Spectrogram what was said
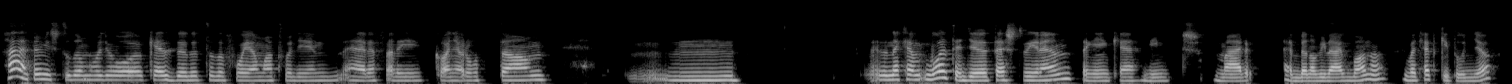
hát nem is tudom, hogy hol kezdődött az a folyamat, hogy én erre felé kanyarodtam. Nekem volt egy testvérem, szegényke nincs már ebben a világban, vagy hát ki tudja,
